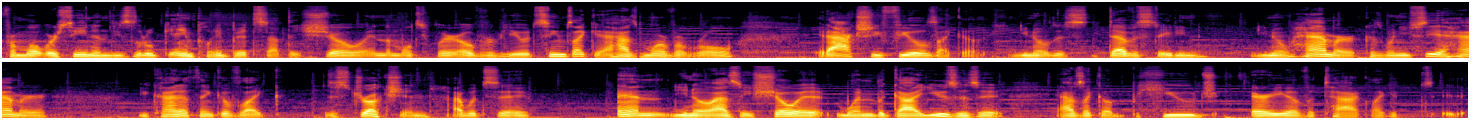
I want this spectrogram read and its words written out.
from what we're seeing in these little gameplay bits that they show in the multiplayer overview, it seems like it has more of a role. It actually feels like a, you know, this devastating, you know, hammer. Because when you see a hammer, you kind of think of like destruction, I would say. And, you know, as they show it, when the guy uses it, has like a huge area of attack. Like it,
